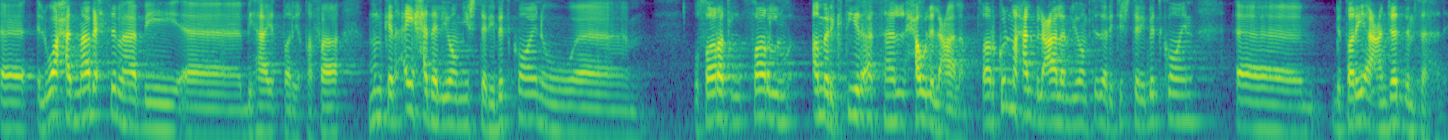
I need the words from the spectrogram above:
آه، الواحد ما بيحسبها آه، بهاي الطريقة. فممكن أي حدا اليوم يشتري بيتكوين و آه، وصارت صار الأمر كتير أسهل حول العالم. صار كل محل بالعالم اليوم تقدر تشتري بيتكوين بطريقة عن جد مسهلة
